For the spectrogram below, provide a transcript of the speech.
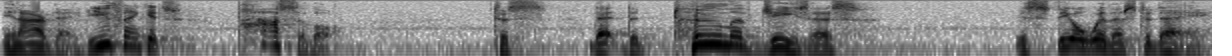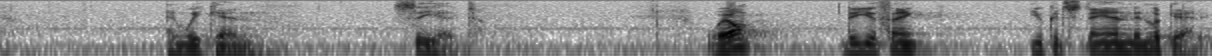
in our day? Do you think it's possible to, that the tomb of Jesus is still with us today and we can see it? Well, do you think you could stand and look at it?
